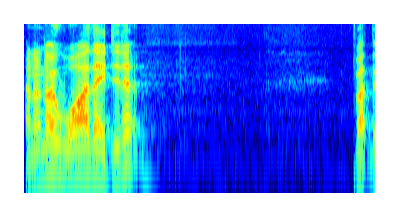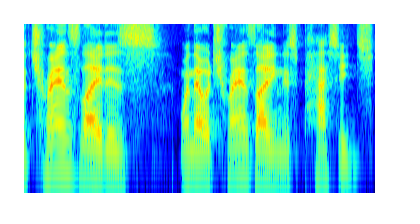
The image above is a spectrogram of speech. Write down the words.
And I know why they did it. But the translators, when they were translating this passage,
